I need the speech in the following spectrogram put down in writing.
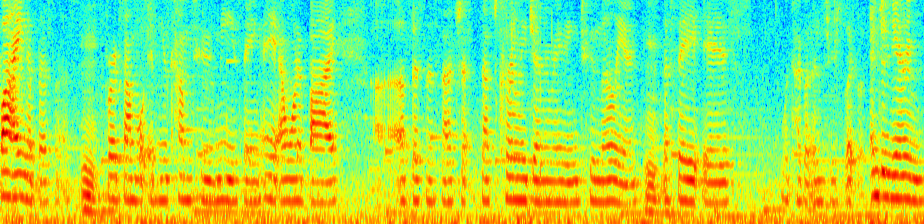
buying a business, Mm. for example, if you come to me saying, "Hey, I want to buy a business that that's currently generating two million, Mm. let's say is what type of industry, like engineering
